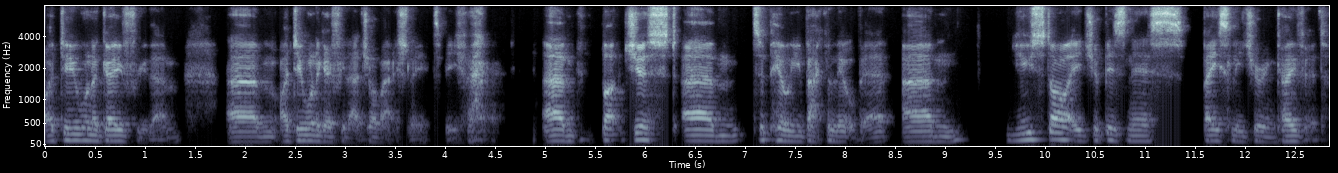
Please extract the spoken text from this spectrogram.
I do want to go through them. Um, I do want to go through that job actually, to be fair. Um, but just um, to peel you back a little bit, um, you started your business basically during COVID.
